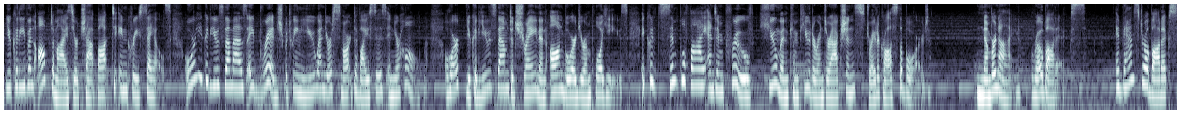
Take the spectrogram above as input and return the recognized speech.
You could even optimize your chatbot to increase sales. Or you could use them as a bridge between you and your smart devices in your home. Or you could use them to train and onboard your employees. It could simplify and improve human computer interactions straight across the board. Number 9 Robotics. Advanced robotics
